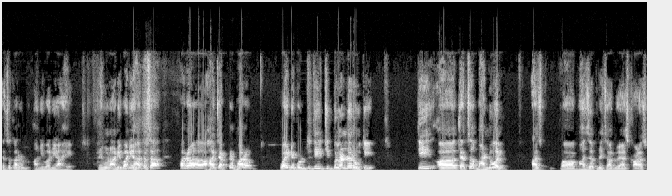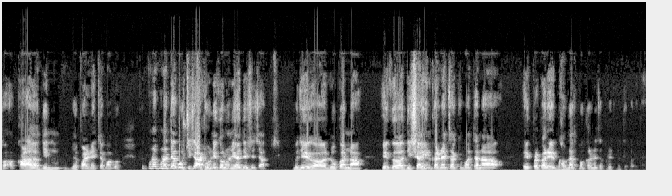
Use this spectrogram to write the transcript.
त्याचं कारण आणीबाणी आहे. आणि म्हणून आणीबाणी हा तसा फार हा चॅप्टर फार वाईट आहे परंतु ती जी ब्लंडर होती ती त्याचं भांडवल आज भाजपने चालू आहे. आज काळा काळा दिन पाळण्याच्या मागं पुन्हा पुन्हा त्या गोष्टीच्या आठवणी करून या देशाच्या म्हणजे लोकांना एक दिशाहीन करण्याचा किंवा त्यांना एक प्रकारे भावनात्मक करण्याचा प्रयत्न ते करत आहेत.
